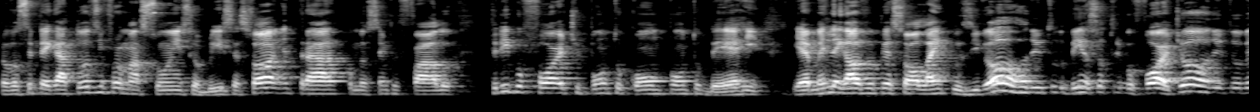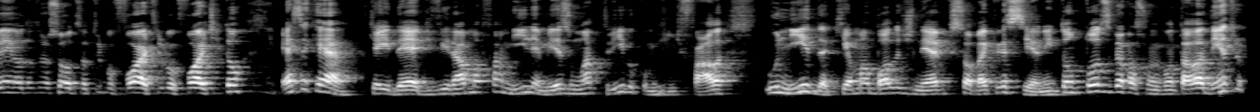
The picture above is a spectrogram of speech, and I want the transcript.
Para você pegar todas as informações sobre isso, é só entrar, como eu sempre falo, triboforte.com.br e é bem legal ver o pessoal lá, inclusive, ô oh, Rodrigo, tudo bem? Eu sou Tribo Forte, ô oh, Rodrigo, tudo bem? Eu sou, sou Tribo Forte, Tribo Forte. Então, essa que é, que é a ideia de virar uma família mesmo, uma tribo, como a gente fala, unida, que é uma bola de neve que só vai crescendo. Então, todas as gravações vão estar lá dentro,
